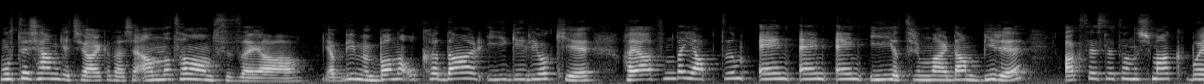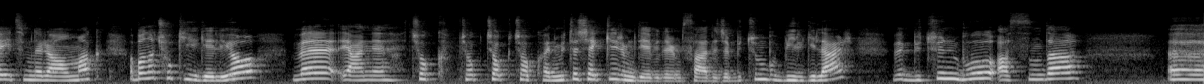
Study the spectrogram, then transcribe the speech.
Muhteşem geçiyor arkadaşlar. Anlatamam size ya. Ya bilmiyorum bana o kadar iyi geliyor ki hayatımda yaptığım en en en iyi yatırımlardan biri. Access'le tanışmak, bu eğitimleri almak bana çok iyi geliyor. Ve yani çok çok çok çok hani müteşekkirim diyebilirim sadece. Bütün bu bilgiler ve bütün bu aslında e,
